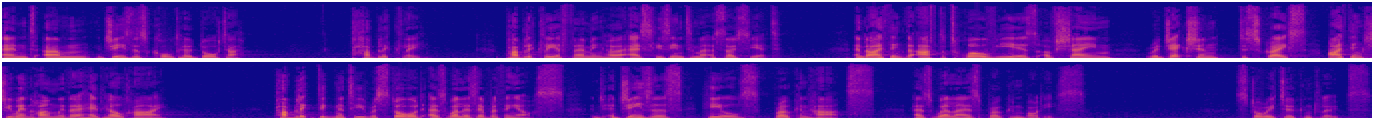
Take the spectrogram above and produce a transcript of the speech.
And um, Jesus called her daughter publicly, publicly affirming her as his intimate associate. And I think that after 12 years of shame, rejection, disgrace, I think she went home with her head held high. Public dignity restored as well as everything else. J- Jesus heals broken hearts as well as broken bodies. Story 2 concludes.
